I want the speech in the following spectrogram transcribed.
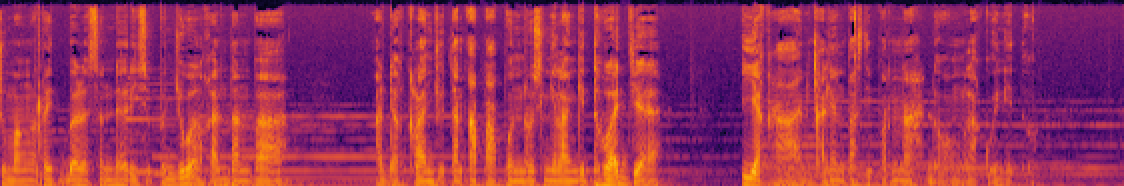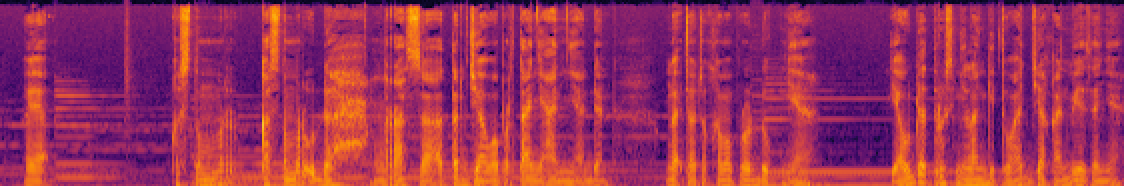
cuma ngerit balasan dari si penjual kan tanpa ada kelanjutan apa pun terus ngilang gitu aja. Iya kan kalian pasti pernah dong ngelakuin itu. Kayak customer customer udah ngerasa terjawab pertanyaannya dan nggak cocok sama produknya ya udah terus ngilang gitu aja kan biasanya.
